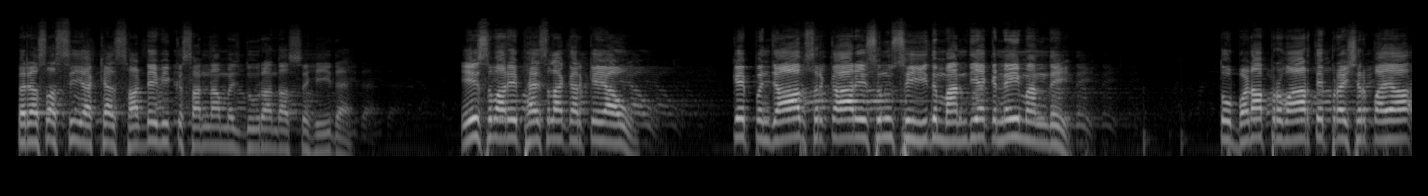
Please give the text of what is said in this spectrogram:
ਪਰ ਅਸ- ਅਸੀਂ ਆਖਿਆ, ਸਾਡੇ ਵੀ ਕਿਸਾਨਾਂ ਮਜ਼ਦੂਰਾਂ ਦਾ ਸ਼ਹੀਦ ਹੈ। ਇਸ ਬਾਰੇ ਫੈਸਲਾ ਕਰਕੇ ਆਓ ਕਿ ਪੰਜਾਬ ਸਰਕਾਰ ਇਸ ਨੂੰ ਸ਼ਹੀਦ ਮੰਨਦੀ ਹੈ ਕਿ ਨਹੀਂ ਮੰਨਦੇ? ਤੋਂ ਬੜਾ ਪਰਿਵਾਰ ਤੇ ਪ੍ਰੈਸ਼ਰ ਪਾਇਆ।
